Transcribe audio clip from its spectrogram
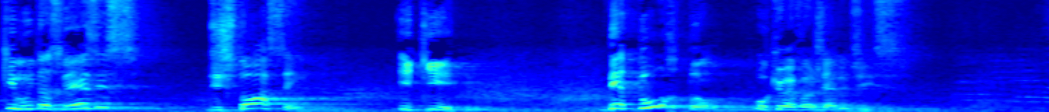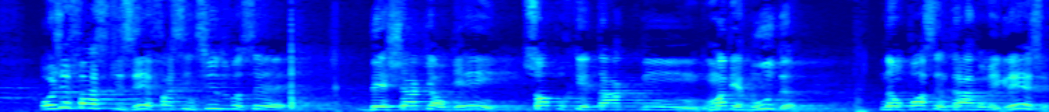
que muitas vezes distorcem e que deturpam o que o Evangelho diz. Hoje é fácil dizer, faz sentido você deixar que alguém, só porque está com uma bermuda, não possa entrar numa igreja?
